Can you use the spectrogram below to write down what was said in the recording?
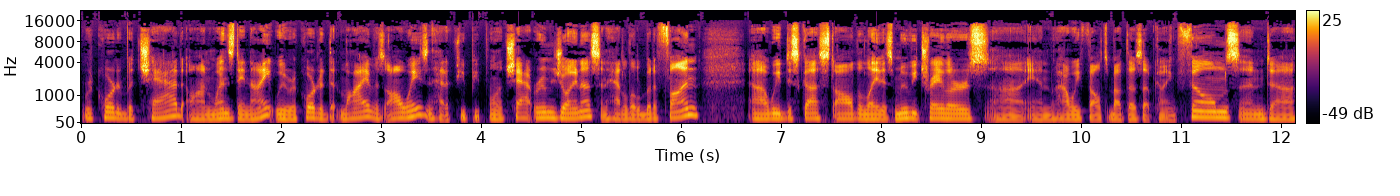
recorded with Chad on Wednesday night. We recorded it live as always and had a few people in the chat room join us and had a little bit of fun. Uh, we discussed all the latest movie trailers uh, and how we felt about those upcoming films. And uh,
